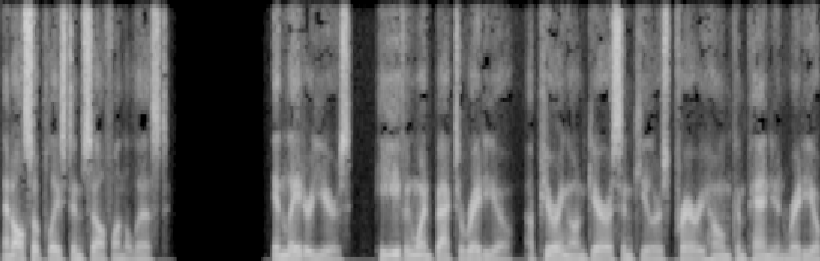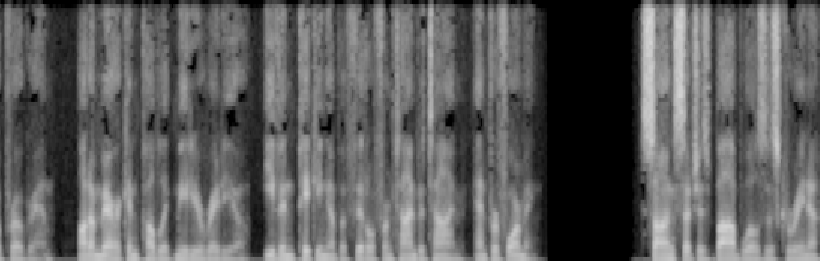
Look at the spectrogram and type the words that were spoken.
and also placed himself on the list. In later years, he even went back to radio, appearing on Garrison Keillor's Prairie Home Companion radio program, on American Public Media Radio, even picking up a fiddle from time to time, and performing. Songs such as Bob Wills's Corrina,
